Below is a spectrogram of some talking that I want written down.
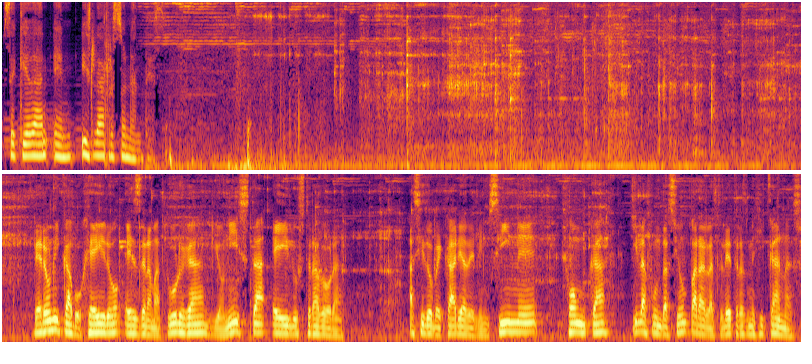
Se quedan en Islas Resonantes. Verónica Bujeiro es dramaturga, guionista e ilustradora. Ha sido becaria del IMCINE, FONCA y la Fundación para las Letras Mexicanas.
